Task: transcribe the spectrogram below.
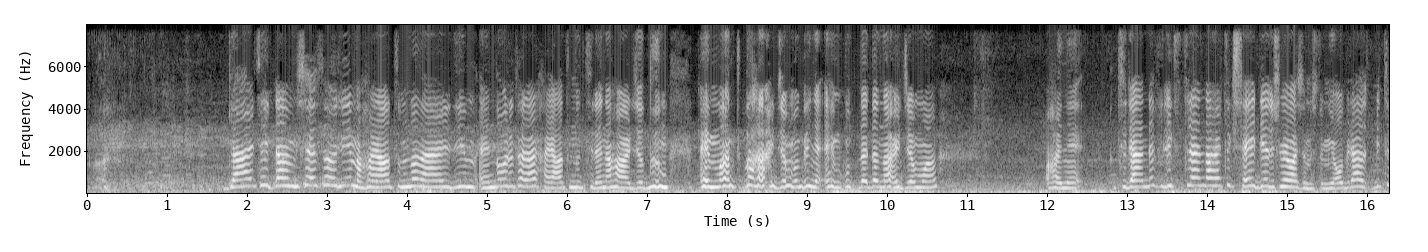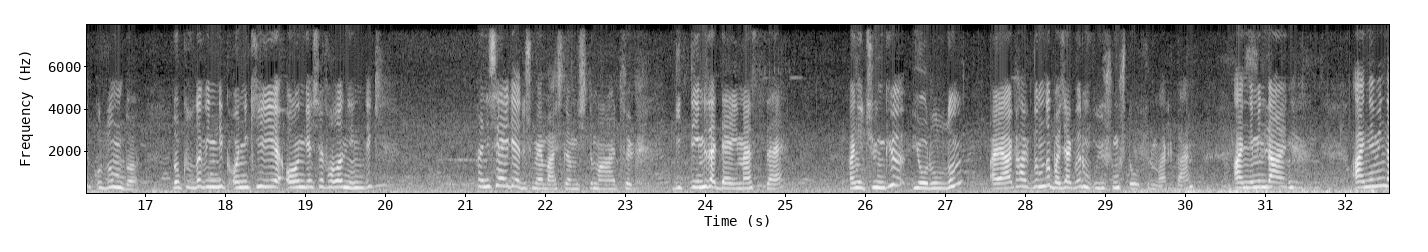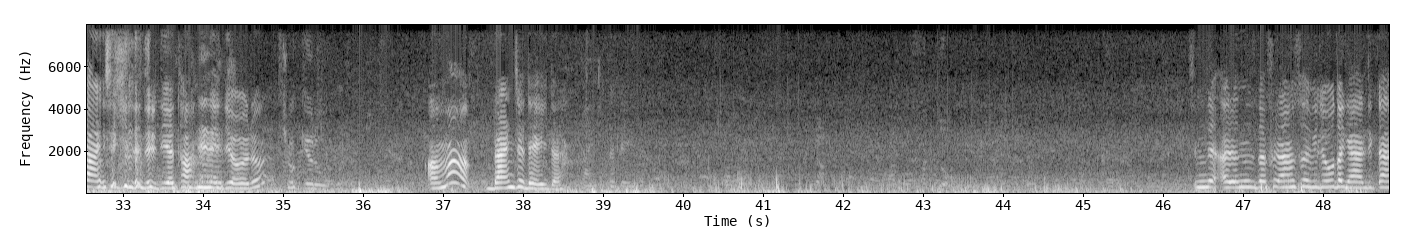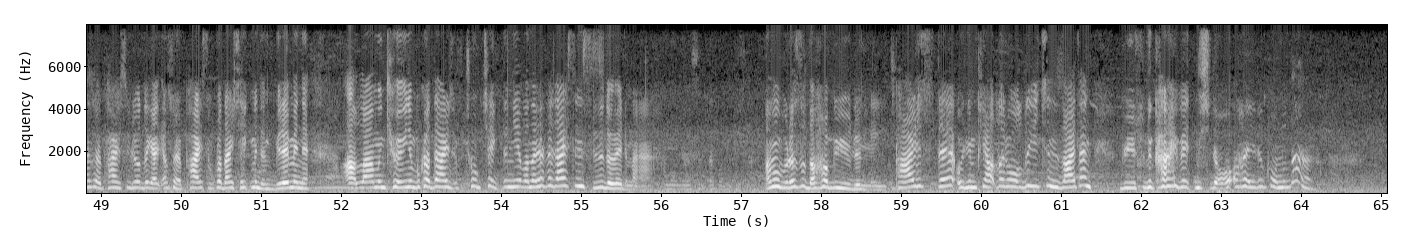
gerçekten bir şey söyleyeyim mi? Hayatımda verdiğim en doğru karar hayatımda trene harcadığım en mantıklı harcama beni en mutlu eden harcama. Hani trende Flix trende artık şey diye düşünmeye başlamıştım. Yol biraz bir tık uzundu. 9'da bindik 12'yi 10 geçe falan indik. Hani şey diye düşünmeye başlamıştım artık. Gittiğimize değmezse. Hani çünkü yoruldum. Ayağa kalktığımda bacaklarım uyuşmuştu oturmaktan. Annemin de aynı annemin de aynı şekildedir diye tahmin ediyorum. Çok yoruldum. Ama bence değdi. Bence de değil. Şimdi aranızda Fransa vlogu da geldikten sonra Paris vlogu da geldikten sonra Paris'i bu kadar çekmedim. Bremen'i Allah'ımın köyünü bu kadar çok çektin diye bana laf ederseniz sizi döverim ha. Ama burası daha büyülü. Paris'te olimpiyatlar olduğu için zaten büyüsünü kaybetmişti o ayrı konuda.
